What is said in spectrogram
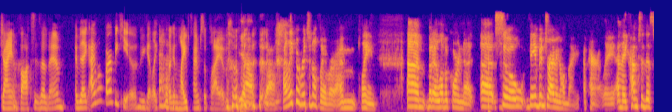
giant boxes of them. I'd be like, I want barbecue, and we get like a fucking lifetime supply of them. yeah, yeah. I like original flavor. I'm plain. Um, but I love a corn nut. Uh, so they've been driving all night apparently, and they come to this.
